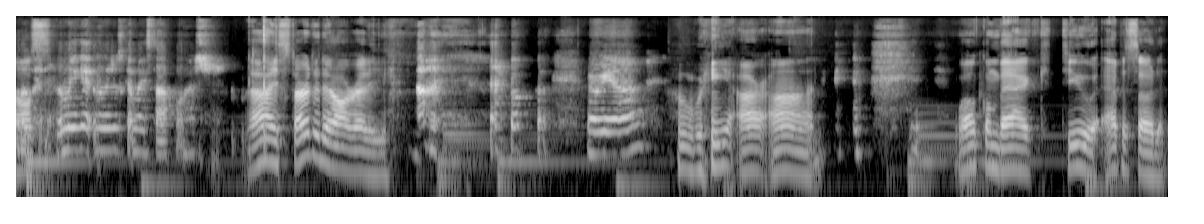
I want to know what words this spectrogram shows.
I'll let me get. Let me just get my stopwatch. Ah, I started it already. Are we on? We are on. Welcome back to episode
